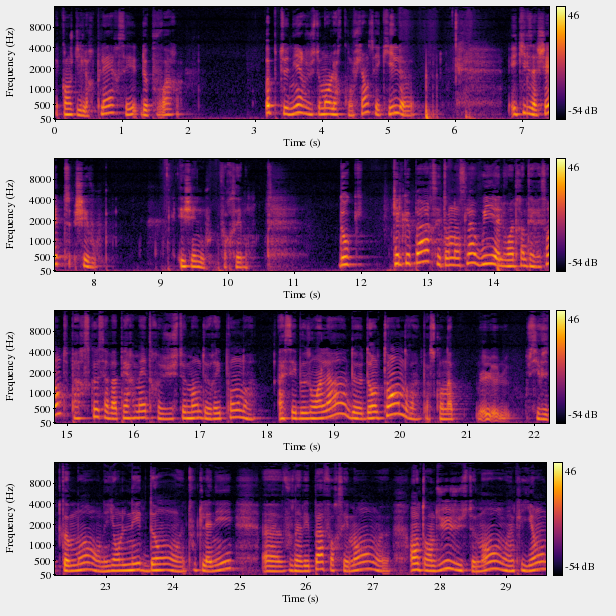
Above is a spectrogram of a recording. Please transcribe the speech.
Et quand je dis leur plaire, c'est de pouvoir obtenir justement leur confiance et qu'ils euh, et qu'ils achètent chez vous et chez nous forcément. Donc Quelque part, ces tendances-là, oui, elles vont être intéressantes parce que ça va permettre justement de répondre à ces besoins-là, de d'entendre, parce qu'on a, si vous êtes comme moi, en ayant le nez dedans euh, toute l'année, euh, vous n'avez pas forcément entendu justement un client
